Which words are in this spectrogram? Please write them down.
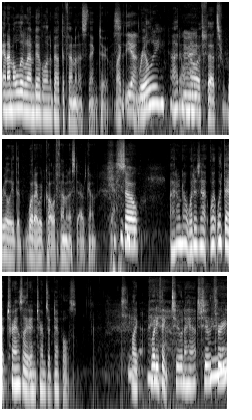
And I'm a little ambivalent about the feminist thing too. Like, yeah. really? I don't know Right. if that's really the what I would call a feminist outcome. Yeah. So, I don't know. What is that? What would that translate in terms of nipples? Like, what do you think? Two and a half, two, three?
